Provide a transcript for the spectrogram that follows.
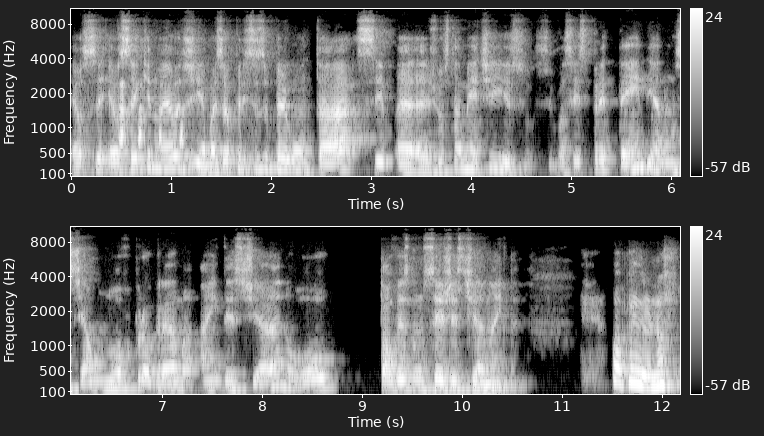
eu, sei, eu sei que não é o dia, mas eu preciso perguntar se é, é justamente isso. Se vocês pretendem anunciar um novo programa ainda este ano ou talvez não seja este ano ainda. Bom, Pedro, nós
